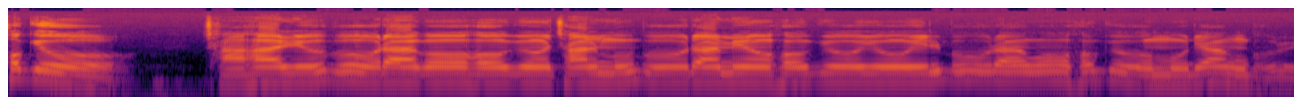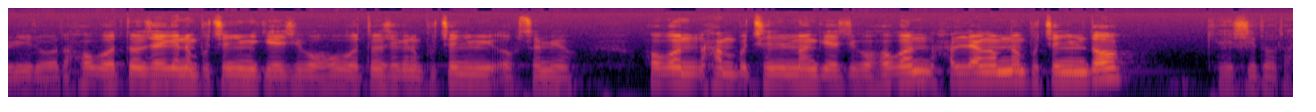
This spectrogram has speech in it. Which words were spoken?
혹유 자할유부라고 혹유 잘무부라며 혹유 유일부라고 혹유 무량불리로다. 혹 어떤 세계는 부처님이 계시고 혹 어떤 세계는 부처님이 없으며 혹은 한 부처님만 계시고 혹은 한량 없는 부처님도 계시도다.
